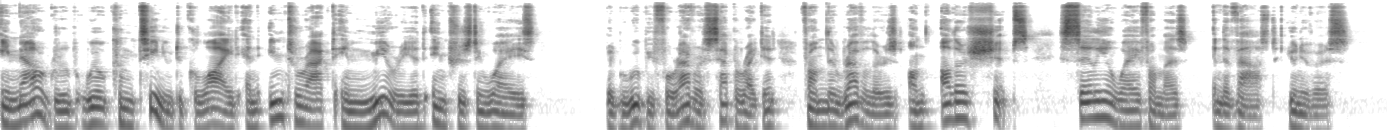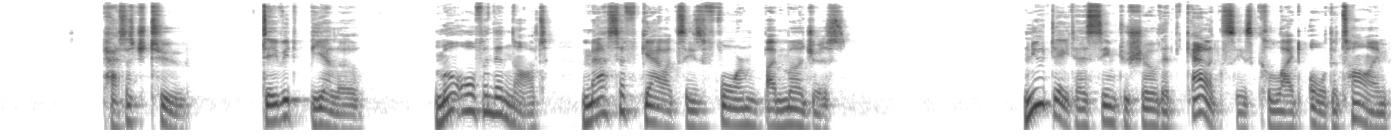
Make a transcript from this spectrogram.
in our group will continue to collide and interact in myriad interesting ways. But we will be forever separated from the revelers on other ships sailing away from us in the vast universe. Passage 2 David Biello More often than not, massive galaxies form by mergers. New data seem to show that galaxies collide all the time.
